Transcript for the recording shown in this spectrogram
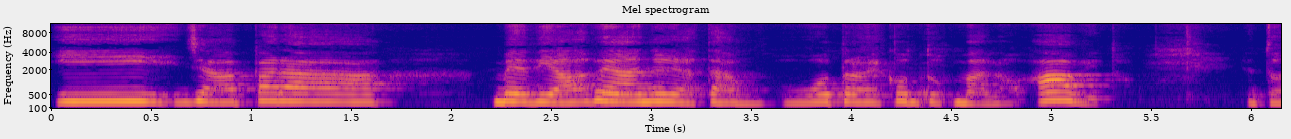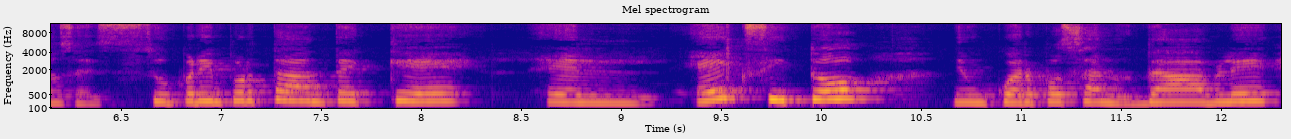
y ya para mediados de año ya estás otra vez con tus malos hábitos. Entonces, súper importante que el éxito de un cuerpo saludable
